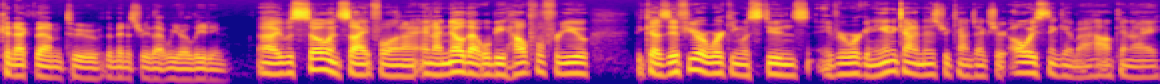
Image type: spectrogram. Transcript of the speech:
connect them to the ministry that we are leading. Uh, it was so insightful, and I, and I know that will be helpful for you because if you're working with students, if you're working in any kind of ministry context, you're always thinking about how can I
